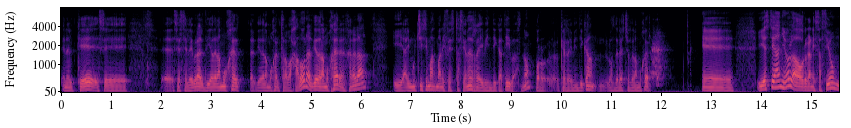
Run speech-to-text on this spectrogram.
en el que se, eh, se celebra el Día de la Mujer, el Día de la Mujer Trabajadora, el Día de la Mujer en general, y hay muchísimas manifestaciones reivindicativas, ¿no? Por, que reivindican los derechos de la mujer. Eh, y este año la Organización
